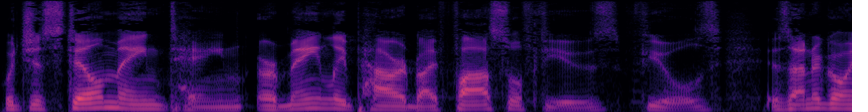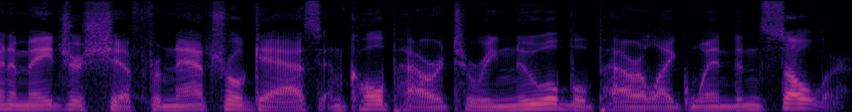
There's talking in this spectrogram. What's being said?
which is still maintained or mainly powered by fossil fuels, fuels, is undergoing a major shift from natural gas and coal power to renewable power like wind and solar,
